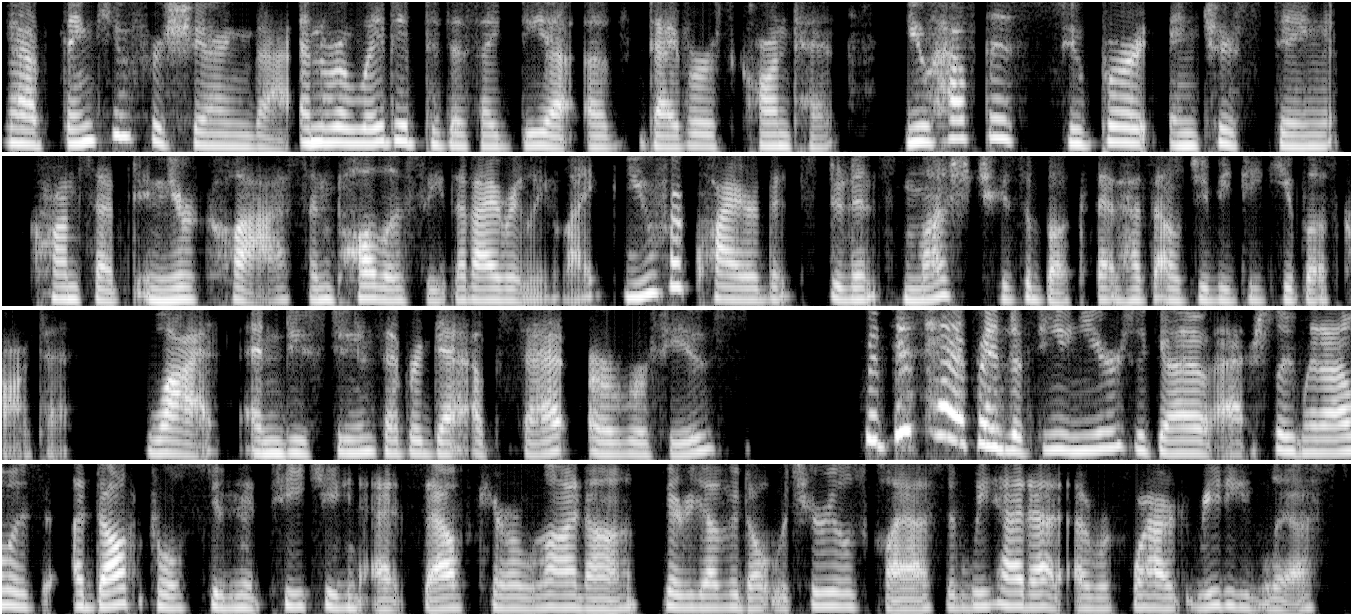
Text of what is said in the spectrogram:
Yeah, thank you for sharing that. And related to this idea of diverse content, you have this super interesting concept in your class and policy that I really like. You require that students must choose a book that has LGBTQ plus content. Why? And do students ever get upset or refuse? But this happened a few years ago, actually, when I was a doctoral student teaching at South Carolina, their young adult materials class, and we had a, a required reading list.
